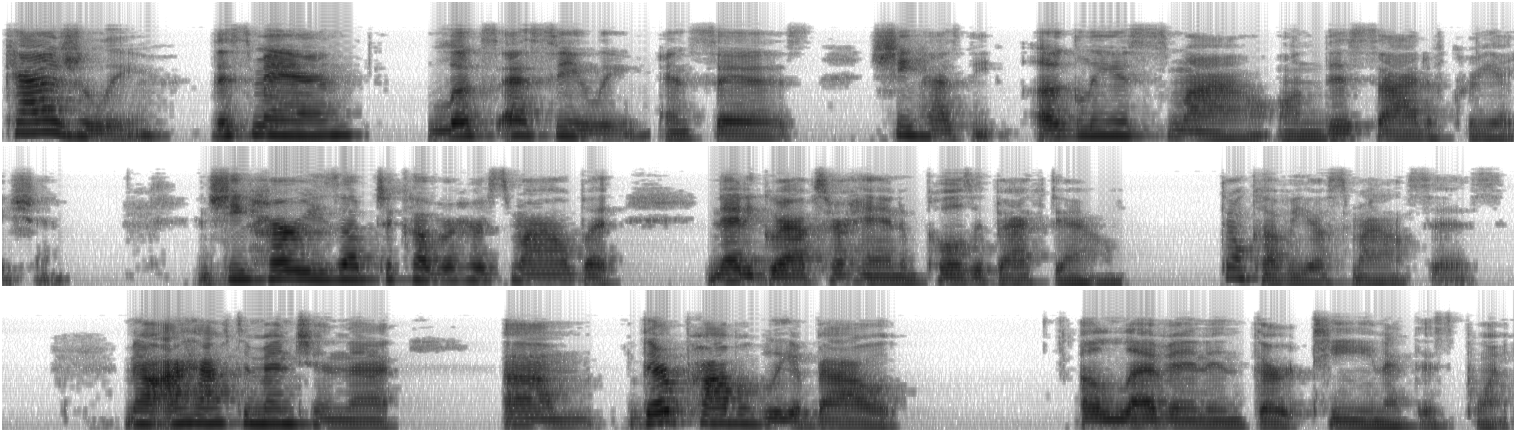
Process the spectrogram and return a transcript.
Casually, this man looks at Celie and says she has the ugliest smile on this side of creation. And she hurries up to cover her smile, but Nettie grabs her hand and pulls it back down. Don't cover your smile, sis. Now, I have to mention that um, they're probably about 11 and 13 at this point,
